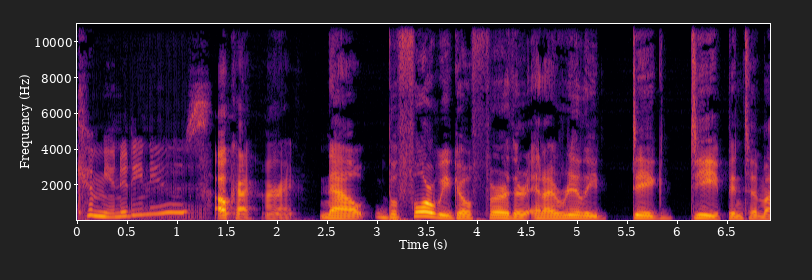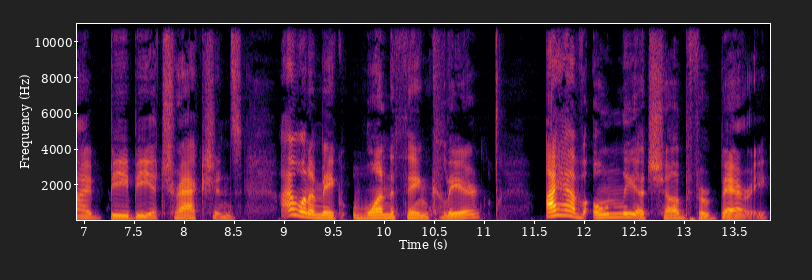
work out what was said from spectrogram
community news. Okay, all right. Now, before we go further and I really dig deep into my BB attractions, I want to make one thing clear. I have only a chub for Barry.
